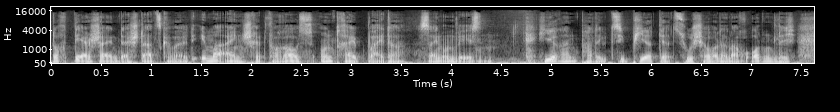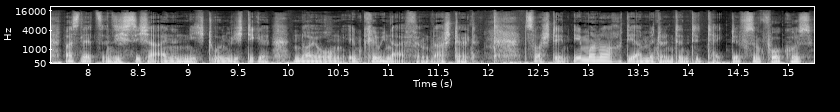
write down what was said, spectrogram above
Doch der scheint der Staatsgewalt immer einen Schritt voraus und treibt weiter sein Unwesen. Hieran partizipiert der Zuschauer dann auch ordentlich, was letztendlich sicher eine nicht unwichtige Neuerung im Kriminalfilm darstellt. Zwar stehen immer noch die ermittelnden Detectives im Fokus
